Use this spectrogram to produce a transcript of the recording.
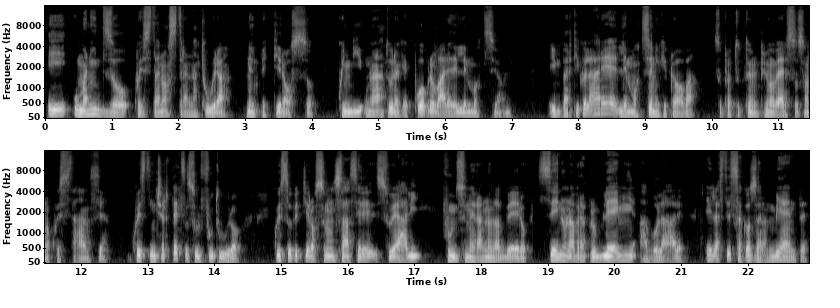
e umanizzo questa nostra natura nel pettirosso, quindi una natura che può provare delle emozioni. E in particolare le emozioni che prova, soprattutto nel primo verso, sono quest'ansia, questa incertezza sul futuro. Questo pettirosso non sa se le sue ali funzioneranno davvero, se non avrà problemi a volare. E la stessa cosa l'ambiente,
